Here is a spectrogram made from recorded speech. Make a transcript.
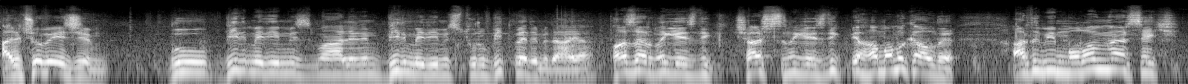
Aliço Beyciğim, bu bilmediğimiz mahallenin bilmediğimiz turu bitmedi mi daha ya? Pazarını gezdik, çarşısını gezdik, bir hamamı kaldı. Artık bir mola mı versek?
